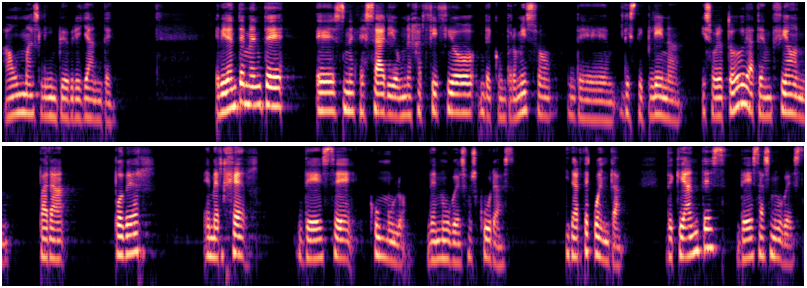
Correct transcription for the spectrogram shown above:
aún más limpio y brillante. Evidentemente es necesario un ejercicio de compromiso, de disciplina y sobre todo de atención para poder emerger de ese cúmulo de nubes oscuras y darte cuenta de que antes de esas nubes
